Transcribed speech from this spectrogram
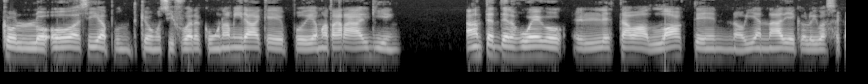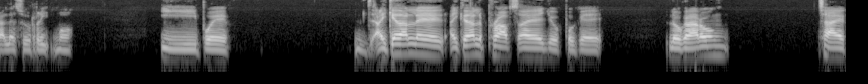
con los ojos así, como si fuera con una mirada que podía matar a alguien. Antes del juego, él estaba locked in, no había nadie que lo iba a sacar de su ritmo. Y pues hay que darle, hay que darle props a ellos porque lograron, o sea,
